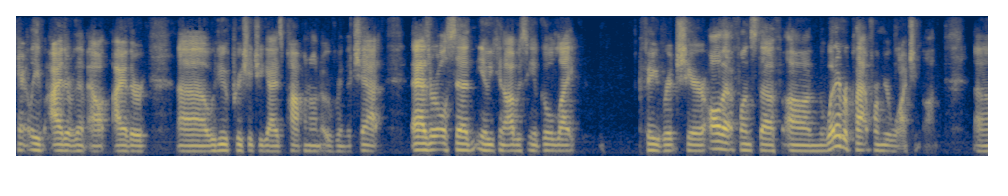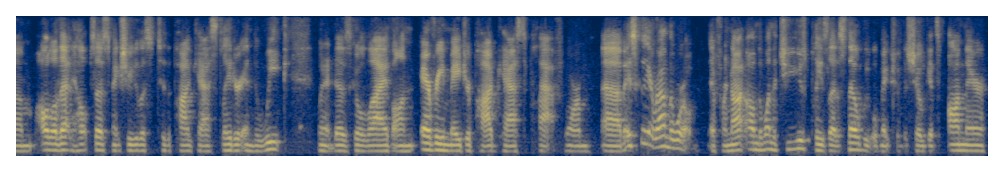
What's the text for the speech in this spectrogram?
can't leave either of them out either. Uh, we do appreciate you guys popping on over in the chat. As Earl said, you know, you can obviously you know, go like, favorite, share, all that fun stuff on whatever platform you're watching on. Um, all of that helps us. Make sure you listen to the podcast later in the week when it does go live on every major podcast platform, uh, basically around the world. If we're not on the one that you use, please let us know. We will make sure the show gets on there.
